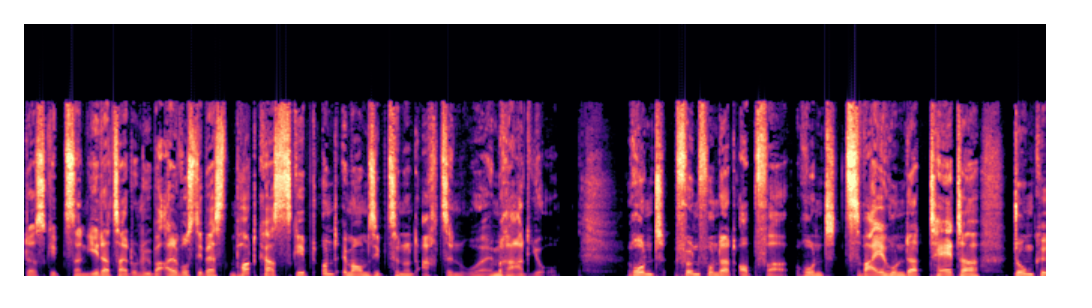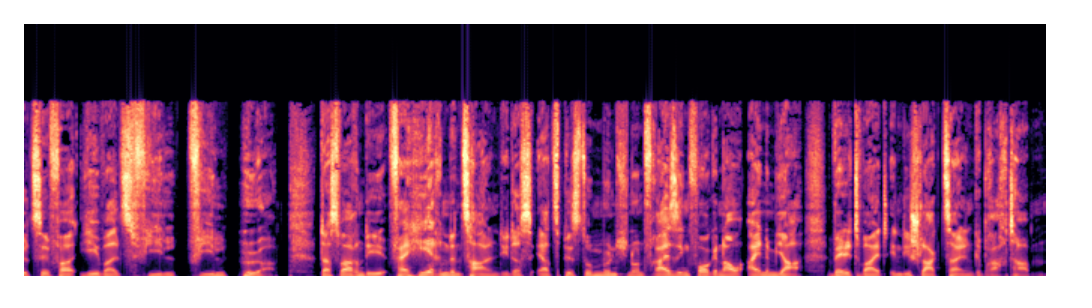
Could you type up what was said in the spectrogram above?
Das gibt's dann jederzeit und überall, wo es die besten Podcasts gibt und immer um 17 und 18 Uhr im Radio. Rund 500 Opfer, rund 200 Täter, Dunkelziffer jeweils viel, viel höher. Das waren die verheerenden Zahlen, die das Erzbistum München und Freising vor genau einem Jahr weltweit in die Schlagzeilen gebracht haben.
